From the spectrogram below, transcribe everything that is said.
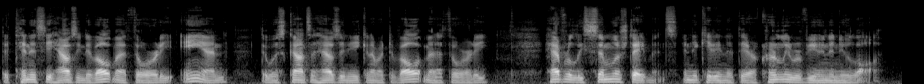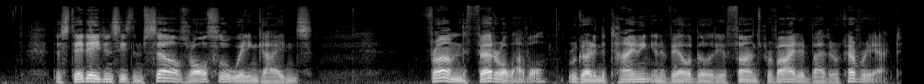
the Tennessee Housing Development Authority and the Wisconsin Housing and Economic Development Authority have released similar statements indicating that they are currently reviewing the new law. The state agencies themselves are also awaiting guidance from the federal level regarding the timing and availability of funds provided by the Recovery Act.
